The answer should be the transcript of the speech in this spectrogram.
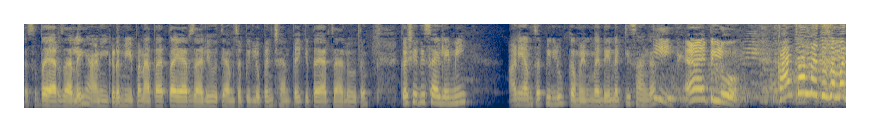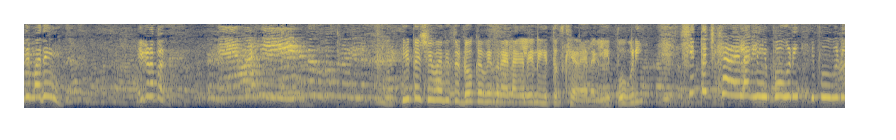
कसं तयार झालंय आणि इकडे मी पण आता तयार झाले होते. आमचं पिल्लू पण छानपैकी तयार झालं होतं. कसे दिसायले मी? आणि आमचं पिल्लू कमेंटमध्ये नक्की सांगा. पिल्लू काय चाललंय तुझं मध्ये मध्ये इकडे बघ. ही तर शिवानीचं डोकं विसरायला लागले ना हिथंच खेळायला लागली. ही पोगडी. खेळायला लागली ही पोगडी ही पोगडी.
